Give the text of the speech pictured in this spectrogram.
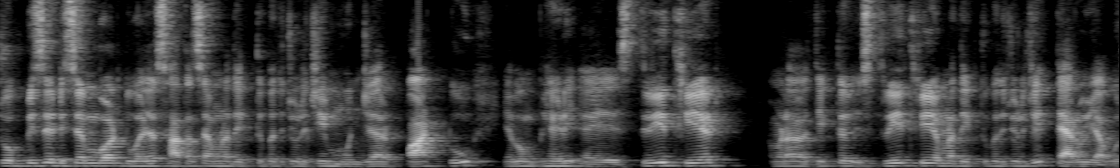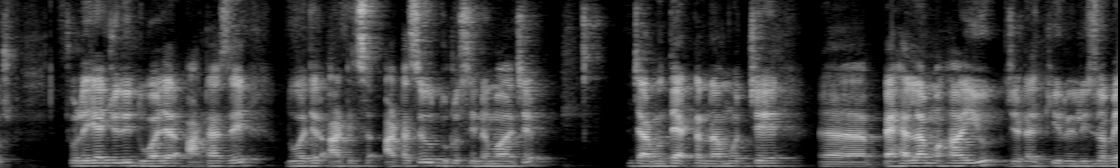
চব্বিশে ডিসেম্বর দু হাজার সাতাশে আমরা দেখতে পেতে চলেছি মুঞ্জিয়ার পার্ট টু এবং ভেড়ি স্ত্রী থ্রি এর আমরা দেখতে, স্ত্রী থ্রি আমরা দেখতে পেতে চলেছি তেরোই আগস্ট। চলে যাই যদি দু হাজার আঠাশে দু হাজার আঠাশেও দুটো সিনেমা আছে যার মধ্যে একটা নাম হচ্ছে পেহলা মহায়ুদ্ধ যেটা কি রিলিজ হবে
